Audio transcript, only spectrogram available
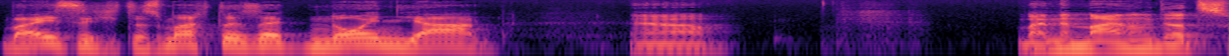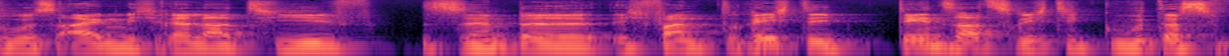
weiß ich. Das macht er seit neun Jahren. Ja. Meine Meinung dazu ist eigentlich relativ simpel. Ich fand richtig den Satz richtig gut, dass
